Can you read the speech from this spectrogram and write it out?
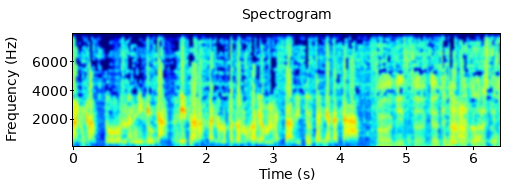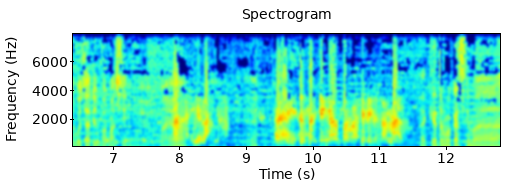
kan kartu nanti minta diserahkan dulu pada karya mendaftar itu saja data. Oh gitu. Oke, oke nanti Beko harus coba cari informasinya ya. Nah ya. Ah, iyalah. Nah, itu saja ya informasi dari sana. Oke, terima kasih Ma.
